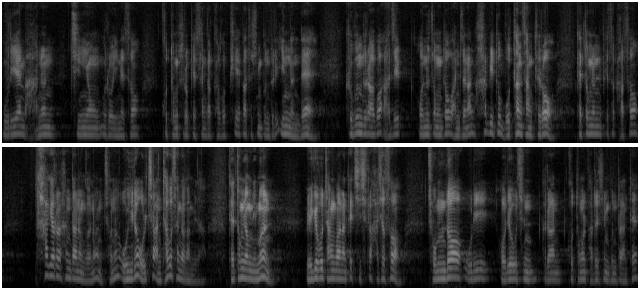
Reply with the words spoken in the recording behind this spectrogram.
우리의 많은 징용으로 인해서 고통스럽게 생각하고 피해 받으신 분들이 있는데 그분들하고 아직 어느 정도 완전한 합의도 못한 상태로 대통령님께서 가서 타결을 한다는 것은 저는 오히려 옳지 않다고 생각합니다. 대통령님은 외교부 장관한테 지시를 하셔서 좀 더 우리 어려우신 그러한 고통을 받으신 분들한테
